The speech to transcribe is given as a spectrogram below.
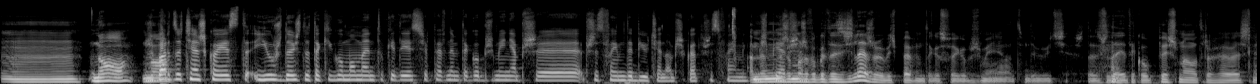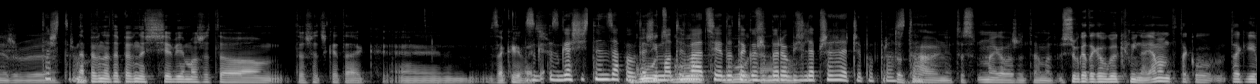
Mm, no, Że no. bardzo ciężko jest już dojść do takiego momentu, kiedy jest się pewnym tego brzmienia przy, przy swoim debiucie, na przykład przy swoim A jakimś my, że może w ogóle to jest źle, żeby być pewnym tego swojego brzmienia na tym debiucie. Że to że daje taką pyszną trochę właśnie, żeby... Też trochę. Na pewno ta pewność siebie może to troszeczkę tak e, zakrywać. Zga- Zgasić ten zapał też i motywację głód, do tego, głód, żeby no. robić lepsze rzeczy po prostu. Totalnie, to jest mega ważny temat. Szybka taka w ogóle kmina. Ja mam taką, takie,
